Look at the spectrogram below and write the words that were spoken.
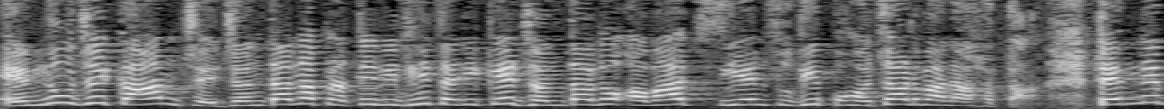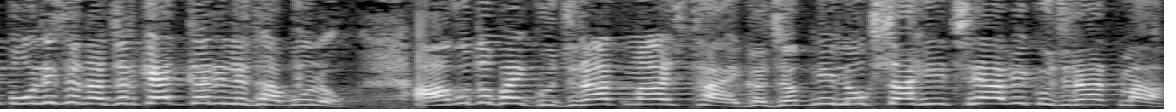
એમનું જે કામ છે, જનતાના પ્રતિનિધિ તરીકે જનતાનો અવાજ સીએમ સુધી પહોંચાડવાના હતા. તેમને પોલીસે નજરકેદ કરી લીધા. બોલો, આવું તો ભાઈ ગુજરાતમાં જ થાય. ગજબની લોકશાહી છે આવી ગુજરાતમાં.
